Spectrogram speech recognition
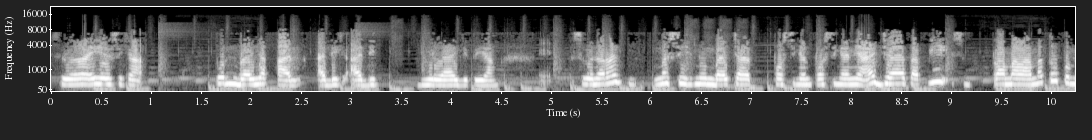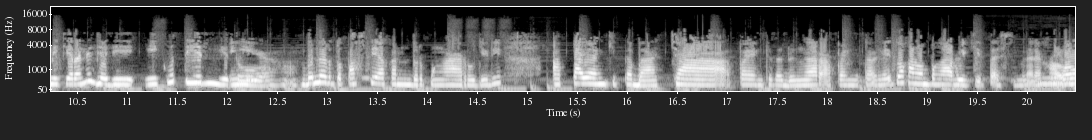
sebenarnya iya sih kak pun banyak kan adik-adik gila gitu yang sebenarnya masih membaca postingan-postingannya aja tapi lama-lama tuh pemikirannya jadi ngikutin gitu. Iya, bener tuh pasti akan berpengaruh. Jadi apa yang kita baca, apa yang kita dengar, apa yang kita lihat itu akan mempengaruhi kita sebenarnya. Hmm. Kalau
